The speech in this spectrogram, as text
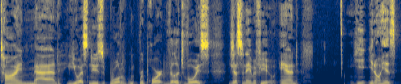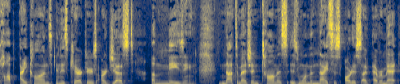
Time, Mad, U.S. News World Report, Village Voice, just to name a few. And he, you know, his pop icons and his characters are just amazing. Not to mention, Thomas is one of the nicest artists I've ever met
